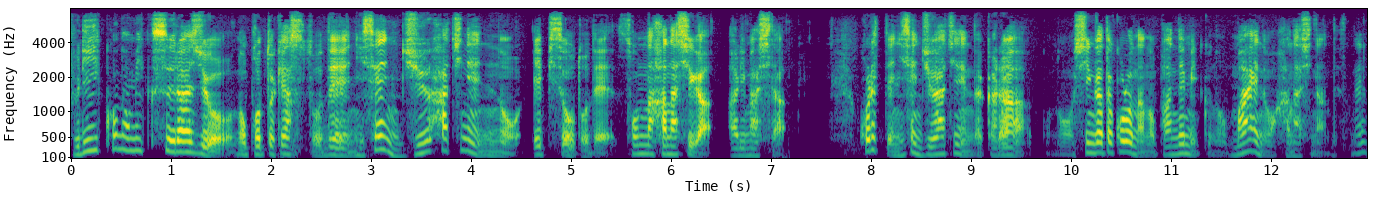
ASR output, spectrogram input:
フリーコノミクスラジオのポッドキャストで2018年のエピソードでそんな話がありました。これって2018年だからこの新型コロナのパンデミックの前の話なんですね。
